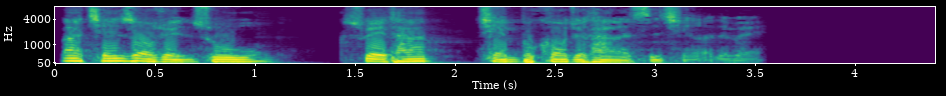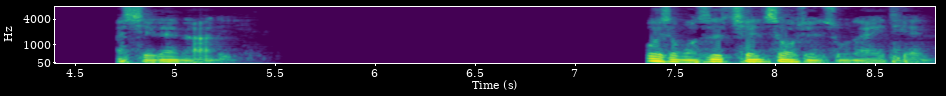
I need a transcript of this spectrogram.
那签授权书，所以他钱不扣就他的事情了，对不对？那写在哪里？为什么是签授权书那一天？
